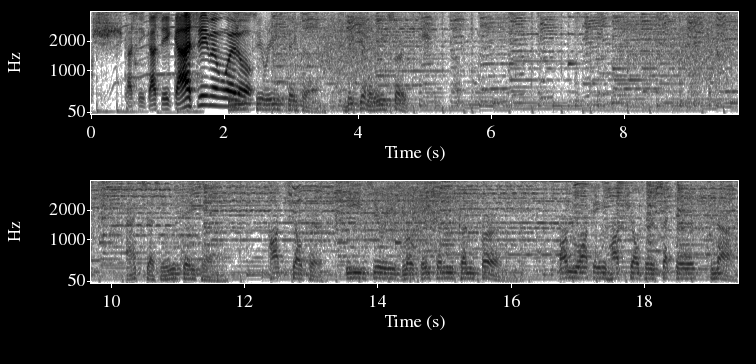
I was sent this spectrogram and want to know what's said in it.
Ush, Casi, casi, casi me muero. Accessing data. Hot shelter. E-Series location confirmed. Unlocking hot shelter sector now.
